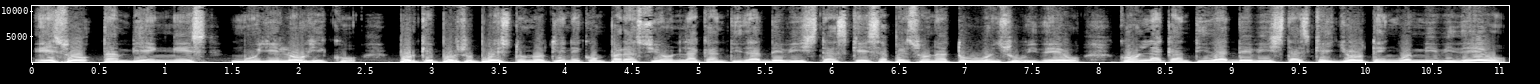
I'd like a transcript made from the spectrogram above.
eso también es muy ilógico, porque por supuesto no tiene comparación la cantidad de vistas que esa persona tuvo en su video con la cantidad de vistas que yo tengo en mi video.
